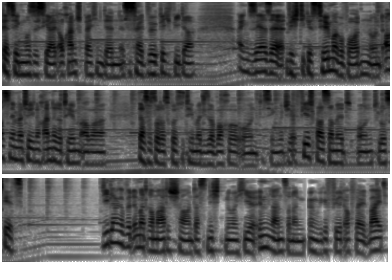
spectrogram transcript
deswegen muss ich sie halt auch ansprechen, denn es ist halt wirklich wieder ein sehr, sehr wichtiges Thema geworden und außerdem natürlich noch andere Themen, aber das ist so das größte Thema dieser Woche und deswegen wünsche ich euch viel Spaß damit und los geht's. Die Lage wird immer dramatischer und das nicht nur hier im Land, sondern irgendwie gefühlt auch weltweit.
